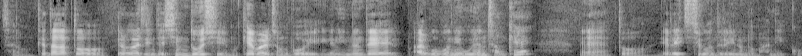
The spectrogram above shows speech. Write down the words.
참 게다가 또 여러 가지 이제 신도시 뭐 개발 정보 이건 있는데 알고 보니 우연찮게 예, 또 LH 직원들의 이름도 많이 있고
